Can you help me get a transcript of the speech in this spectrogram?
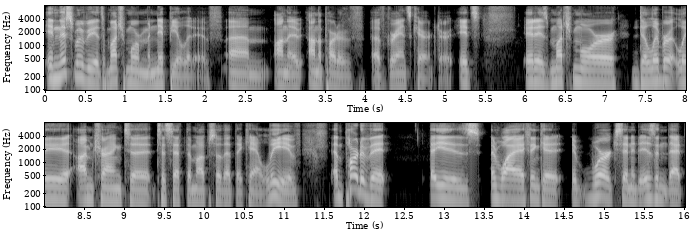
In this movie it's much more manipulative um on the on the part of of grant's character. It's it is much more deliberately i'm trying to to set them up so that they can't leave. And part of it is and why i think it it works and it isn't that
